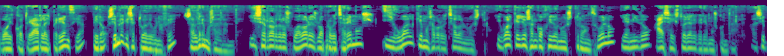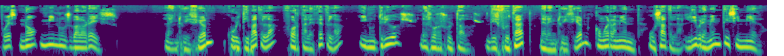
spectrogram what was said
boicotear la experiencia, pero siempre que se actúa de buena fe, saldremos adelante. Y ese error de los jugadores lo aprovecharemos igual que hemos aprovechado el nuestro, igual que ellos han cogido nuestro anzuelo y han ido a esa historia que queríamos contarle. Así pues, no minusvaloréis la intuición, cultivadla, fortalecedla y nutríos de sus resultados. Disfrutad de la intuición como herramienta, usadla libremente y sin miedo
